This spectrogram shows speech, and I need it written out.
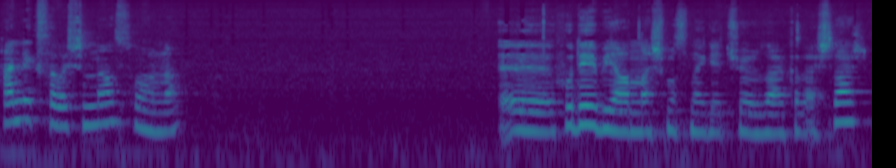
Hendek Savaşı'ndan sonra e, Hudeybiye Anlaşması'na geçiyoruz arkadaşlar.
